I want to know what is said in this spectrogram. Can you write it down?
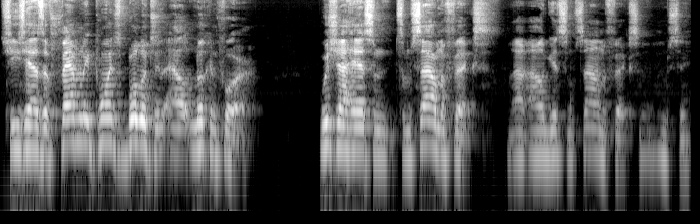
She has a family points bulletin out looking for her. Wish I had some some sound effects. I, I'll get some sound effects. Let me see.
